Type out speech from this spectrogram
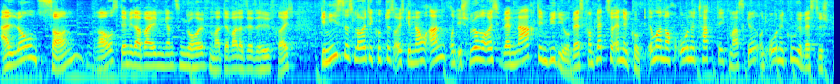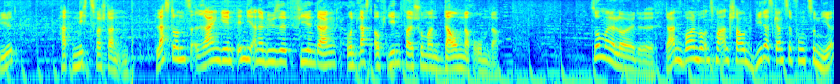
Alone Son raus, der mir dabei im Ganzen geholfen hat. Der war da sehr, sehr hilfreich. Genießt es, Leute, guckt es euch genau an und ich schwöre euch, wer nach dem Video, wer es komplett zu Ende guckt, immer noch ohne Taktikmaske und ohne Kugelweste spielt, hat nichts verstanden. Lasst uns reingehen in die Analyse, vielen Dank und lasst auf jeden Fall schon mal einen Daumen nach oben da. So meine Leute, dann wollen wir uns mal anschauen, wie das Ganze funktioniert.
